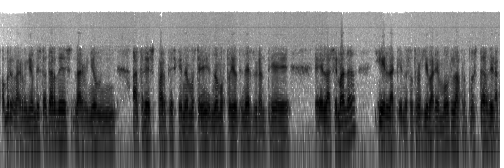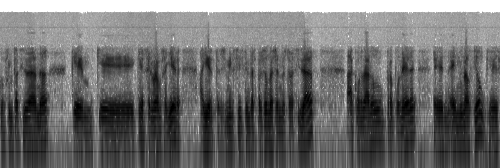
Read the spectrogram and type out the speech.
Hombre, la reunión de esta tarde es la reunión a tres partes que no hemos, tenido, no hemos podido tener durante eh, la semana y en la que nosotros llevaremos la propuesta de la consulta ciudadana que, que, que celebramos ayer. Ayer 3.600 personas en nuestra ciudad acordaron proponer en, en una opción que es,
